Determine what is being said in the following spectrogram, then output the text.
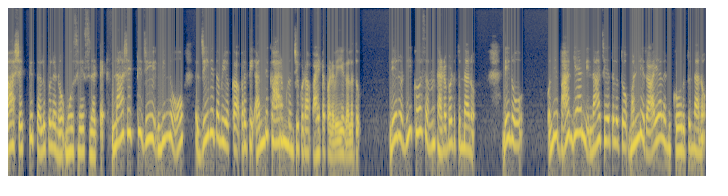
ఆ శక్తి తలుపులను మూసివేసినట్టే. నా శక్తి జీ నిన్ను జీవితం యొక్క ప్రతి అంధకారం నుంచి కూడా బయటపడవేయగలదు. నేను నీ కోసం తడబడుతున్నాను. నేను నీ భాగ్యాన్ని నా చేతులతో మళ్ళీ రాయాలని కోరుతున్నాను.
